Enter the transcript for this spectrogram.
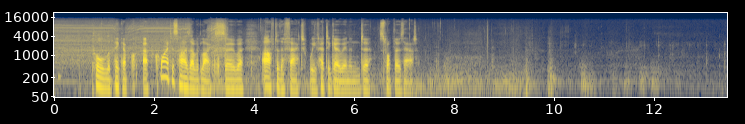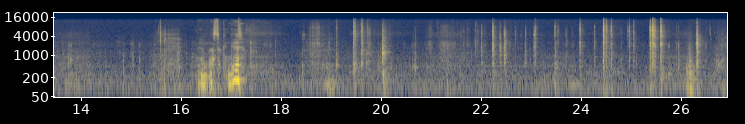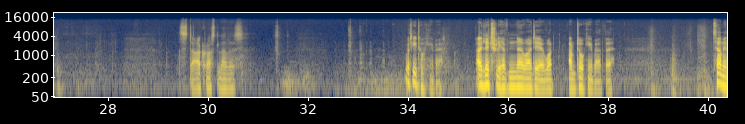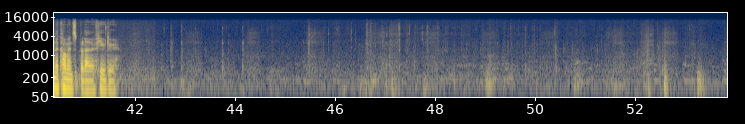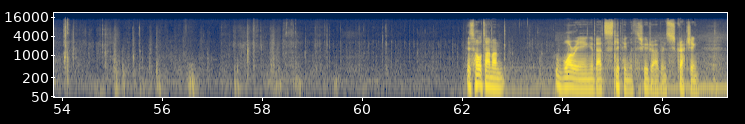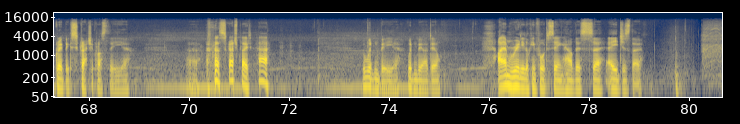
pull the pickup up quite as high as I would like. So uh, after the fact, we've had to go in and uh, swap those out. Yeah, that's looking good. Star-crossed lovers. What are you talking about? I literally have no idea what I'm talking about there. Tell me in the comments below if you do. This whole time I'm worrying about slipping with the screwdriver and scratching a great big scratch across the uh, uh, scratch plate. Ha! It wouldn't be uh, wouldn't be ideal. I am really looking forward to seeing how this uh, ages, though.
